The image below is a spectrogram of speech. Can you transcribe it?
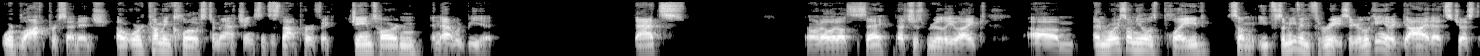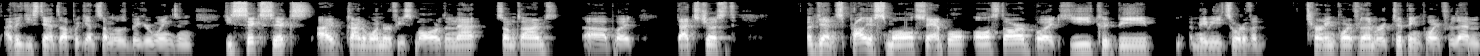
or block percentage, uh, or coming close to matching since it's not perfect. James Harden, and that would be it. That's I don't know what else to say. That's just really like, um, and Royce O'Neale has played some, some even three. So you're looking at a guy that's just, I think he stands up against some of those bigger wings, and he's six six. I kind of wonder if he's smaller than that sometimes, uh, but that's just, again, it's probably a small sample All Star, but he could be maybe sort of a turning point for them or a tipping point for them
